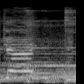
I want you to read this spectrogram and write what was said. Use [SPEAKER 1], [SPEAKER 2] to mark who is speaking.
[SPEAKER 1] again.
